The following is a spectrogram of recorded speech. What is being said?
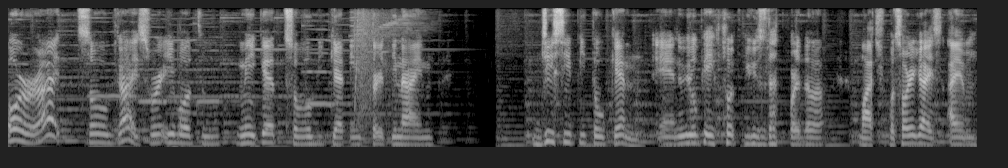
Alright, so guys, we're able to make it. So we'll be getting 39 GCP token and we will be able to use that for the match. But sorry guys, I'm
